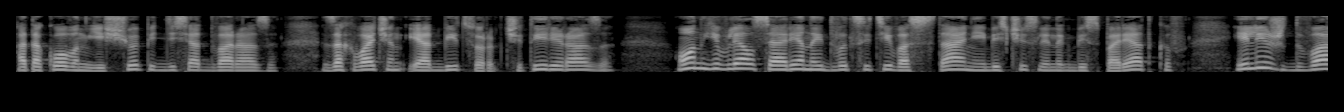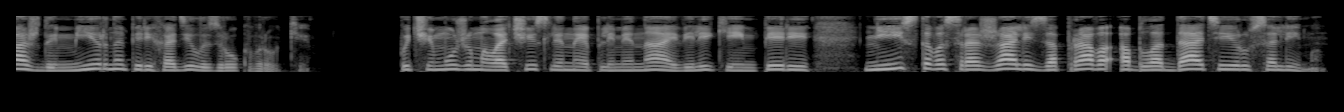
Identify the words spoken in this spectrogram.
атакован еще 52 раза, захвачен и отбит 44 раза. Он являлся ареной 20 восстаний и бесчисленных беспорядков и лишь дважды мирно переходил из рук в руки. Почему же малочисленные племена и великие империи неистово сражались за право обладать Иерусалимом?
